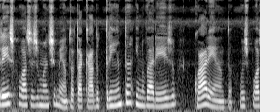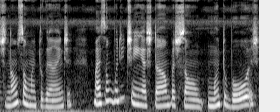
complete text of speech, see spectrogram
Três potes de mantimento, atacado 30 e no varejo 40. Os potes não são muito grandes, mas são bonitinhos. As tampas são muito boas.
